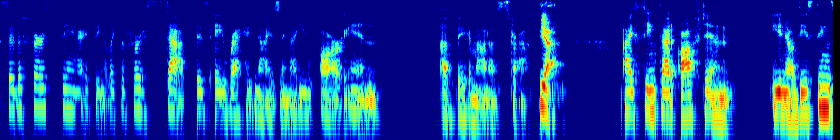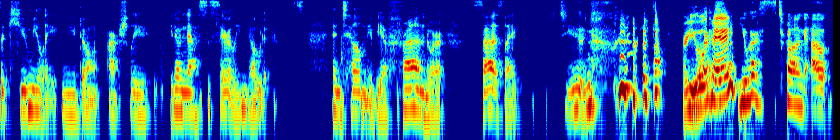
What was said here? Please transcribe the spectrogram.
So the first thing I think, like the first step, is a recognizing that you are in a big amount of stress. Yeah. I think that often, you know, these things accumulate and you don't actually, you don't necessarily notice until maybe a friend or says, like, dude, Are you You are- okay? you are strung out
